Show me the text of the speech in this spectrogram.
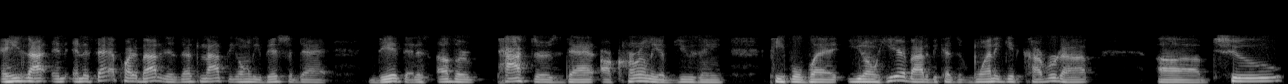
and he's not. And, and the sad part about it is that's not the only bishop that did that. It's other pastors that are currently abusing people, but you don't hear about it because one, it get covered up. Uh, two,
